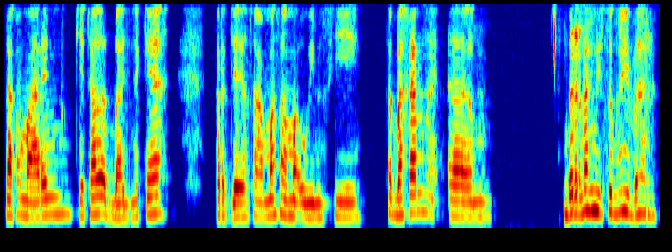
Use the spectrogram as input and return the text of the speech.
Nah kemarin kita banyaknya kerja sama sama Winsi. Bahkan em, berenang di sungai bareng.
